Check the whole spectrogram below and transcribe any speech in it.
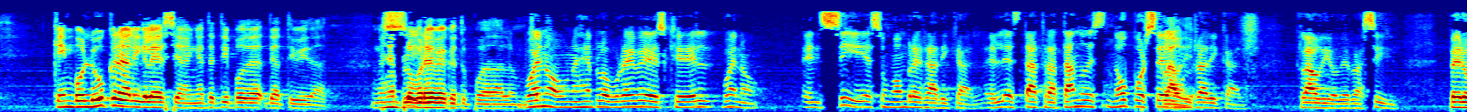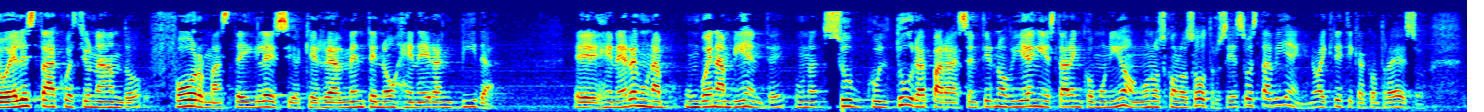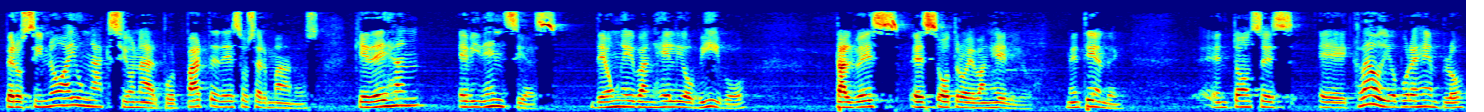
que involucre a la iglesia en este tipo de, actividad. Un ejemplo breve que tú puedas darle. Bueno, un ejemplo breve es que él, bueno, en sí es un hombre radical. Él está tratando de, no por ser un radical, Claudio de Brasil, pero él está cuestionando formas de iglesia que realmente no generan vida, eh, generan un buen ambiente, una subcultura para sentirnos bien y estar en comunión unos con los otros. Y eso está bien, no hay crítica contra eso. Pero si no hay un accionar por parte de esos hermanos que dejan evidencias de un evangelio vivo, tal vez es otro evangelio. ¿Me entienden? Entonces, eh, Claudio, por ejemplo,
